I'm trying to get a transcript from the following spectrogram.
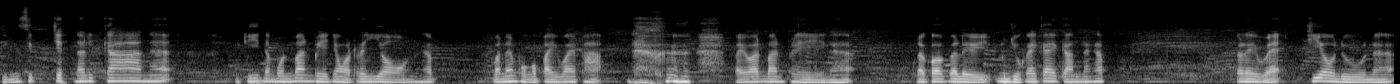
ถึง 17 นาฬิกานะฮะอยู่ที่ตำบลบ้านเพจังหวัดระยองนะครับ วันนั้นผมก็ไปไหว้พระ ไปวัดบ้านเพนะฮะ แล้วก็ก็เลยมันอยู่ใกล้ๆกันนะครับ ก็เลยแวะเที่ยวดูนะฮะ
